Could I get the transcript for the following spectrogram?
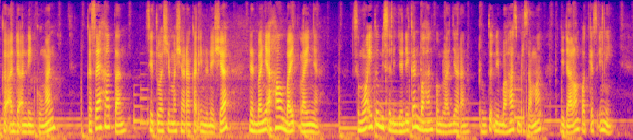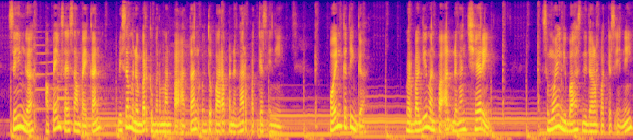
keadaan lingkungan, kesehatan, situasi masyarakat Indonesia, dan banyak hal baik lainnya. Semua itu bisa dijadikan bahan pembelajaran untuk dibahas bersama di dalam podcast ini. Sehingga apa yang saya sampaikan bisa menebar kebermanfaatan untuk para pendengar podcast ini. Poin ketiga, berbagi manfaat dengan sharing. Semua yang dibahas di dalam podcast ini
